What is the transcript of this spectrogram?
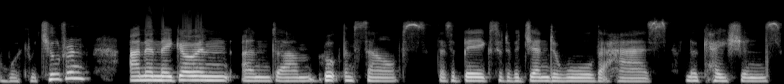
Working with children. And then they go in and um, book themselves. There's a big sort of agenda wall that has locations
